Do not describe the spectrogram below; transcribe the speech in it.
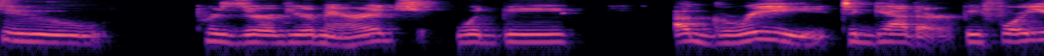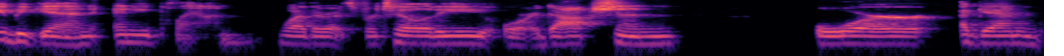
to preserve your marriage would be agree together before you begin any plan, whether it's fertility or adoption, or again,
